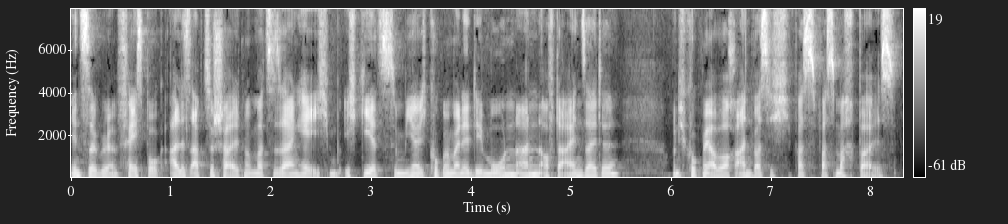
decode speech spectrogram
Instagram, Facebook, alles abzuschalten und mal zu sagen, hey, ich, ich gehe jetzt zu mir, ich gucke mir meine Dämonen an auf der einen Seite und ich gucke mir aber auch an, was, ich, was, was machbar ist.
